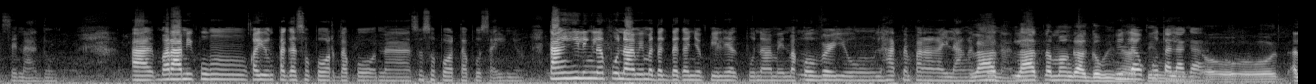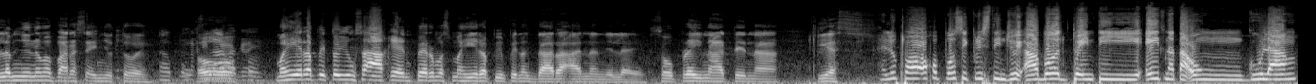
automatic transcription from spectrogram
Senado. Ah, marami pong kayong taga-suporta po na susuporta po sa inyo. Tanging hiling lang po namin madagdagan yung PhilHealth po namin, makover yung lahat ng pangangailangan lahat po namin. lahat naman gagawin Yun natin. lang po eh. talaga. Oo, oo. Alam niyo naman para sa inyo 'to eh. Opo. Oo. Salamat po. Mahirap ito yung sa akin pero mas mahirap yung pinagdaraanan nila eh. So pray natin na yes. Hello po, ako po si Christine Joy Abod, 28 na taong gulang.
